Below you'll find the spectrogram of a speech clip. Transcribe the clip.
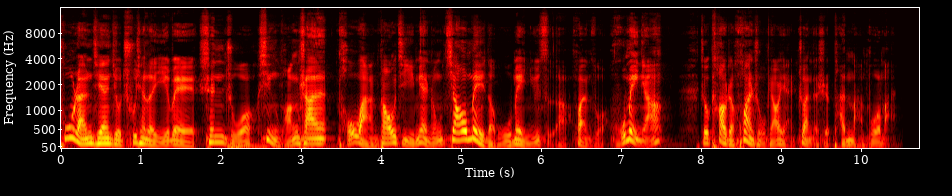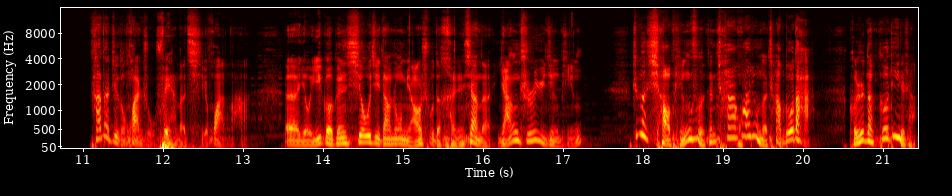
突然间就出现了一位身着杏黄衫、头挽高髻、面容娇媚的妩媚女子啊，唤作胡媚娘。就靠着幻术表演赚的是盆满钵满，他的这个幻术非常的奇幻了哈，呃，有一个跟《西游记》当中描述的很像的羊脂玉净瓶，这个小瓶子跟插花用的差不多大，可是呢搁地上，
